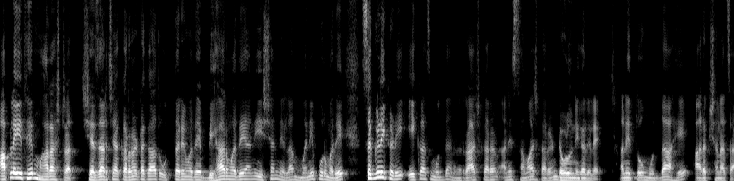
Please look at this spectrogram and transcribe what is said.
आपल्या इथे महाराष्ट्रात शेजारच्या कर्नाटकात उत्तरेमध्ये बिहारमध्ये आणि ईशान्येला मणिपूरमध्ये सगळीकडे एकाच मुद्द्यानं राजकारण आणि समाजकारण ढवळून निघालेलं आहे. आणि तो मुद्दा आहे आरक्षणाचा.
